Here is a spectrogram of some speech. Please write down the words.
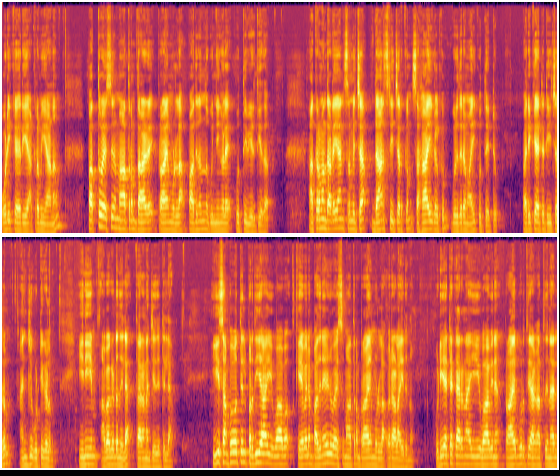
ഓടിക്കയറിയ അക്രമിയാണ് പത്ത് വയസ്സിന് മാത്രം താഴെ പ്രായമുള്ള പതിനൊന്ന് കുഞ്ഞുങ്ങളെ കുത്തി വീഴ്ത്തിയത് അക്രമം തടയാൻ ശ്രമിച്ച ഡാൻസ് ടീച്ചർക്കും സഹായികൾക്കും ഗുരുതരമായി കുത്തേറ്റു. പരിക്കേറ്റ ടീച്ചറും അഞ്ച് കുട്ടികളും ഇനിയും അപകടനില തരണം ചെയ്തിട്ടില്ല. ഈ സംഭവത്തിൽ പ്രതിയായ യുവാവ് കേവലം പതിനേഴ് വയസ്സ് മാത്രം പ്രായമുള്ള ഒരാളായിരുന്നു. കുടിയേറ്റക്കാരനായ ഈ യുവാവിന് പ്രായപൂർത്തിയാകാത്തതിനാൽ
